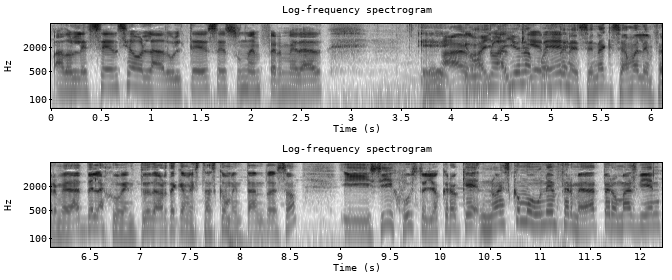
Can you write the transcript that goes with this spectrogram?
adolescencia o la adultez es una enfermedad. Eh, Ah, que uno hay, hay una puesta en escena que se llama La enfermedad de la juventud, ahorita que me estás comentando eso. Y sí, justo, yo creo que no es como una enfermedad, pero más bien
